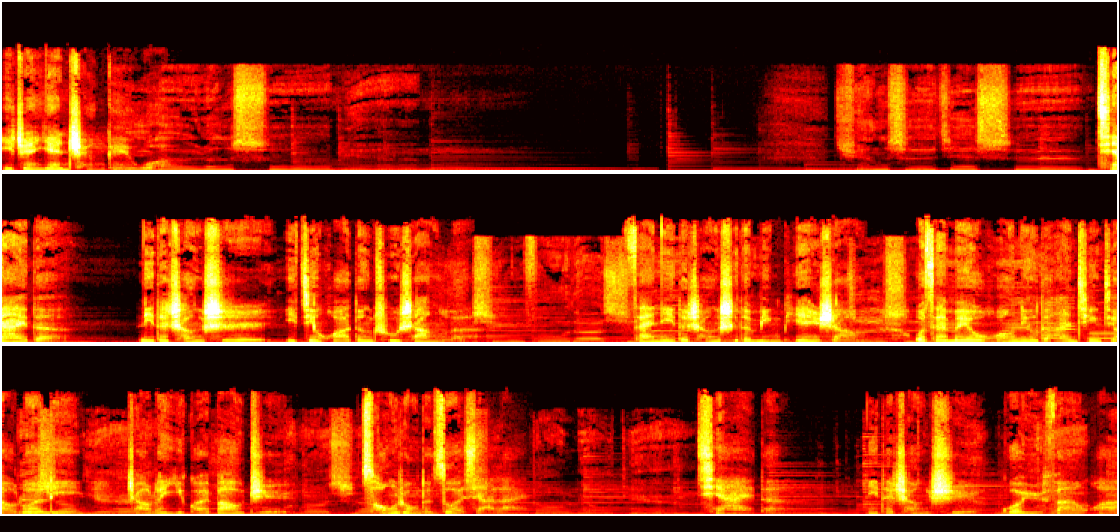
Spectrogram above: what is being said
一阵烟尘给我。亲爱的，你的城市已经华灯初上了，在你的城市的名片上，我在没有黄牛的安静角落里找了一块报纸，从容地坐下来。亲爱的。你的城市过于繁华，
